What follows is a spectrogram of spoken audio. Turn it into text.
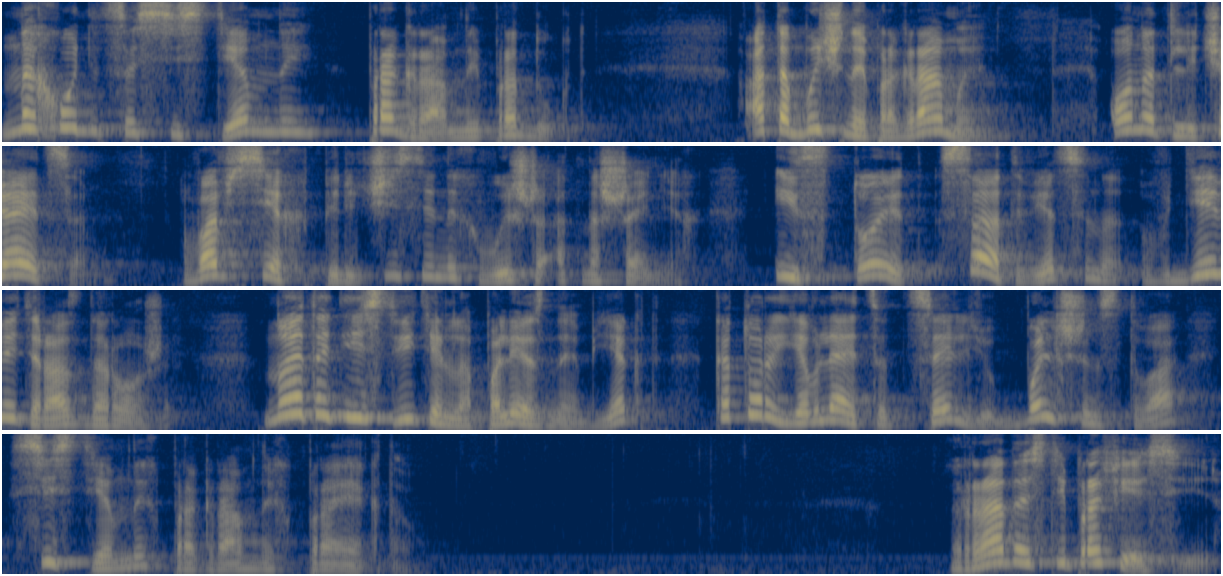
находится системный программный продукт. От обычной программы он отличается во всех перечисленных выше отношениях и стоит, соответственно, в 9 раз дороже. Но это действительно полезный объект, который является целью большинства системных программных проектов. Радости профессии.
